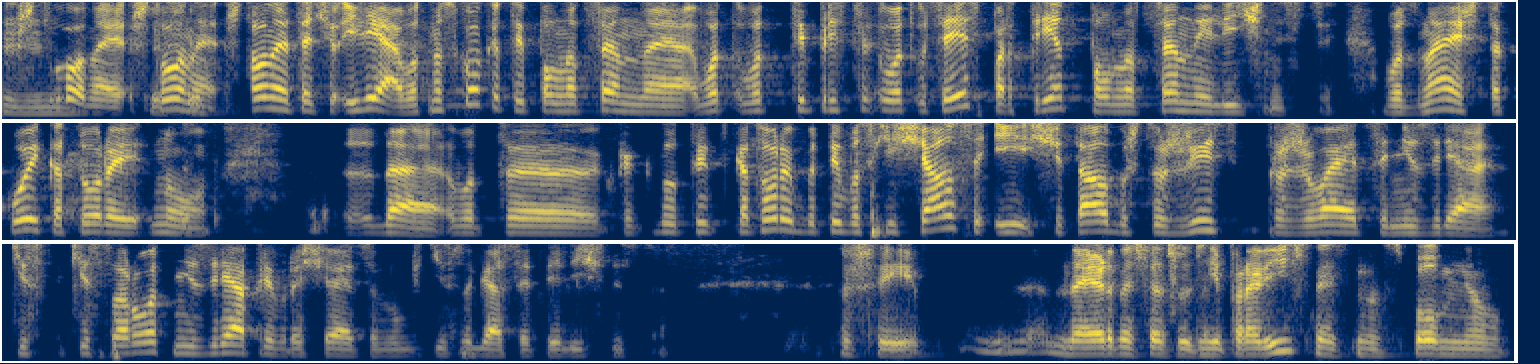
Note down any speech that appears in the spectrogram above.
Что, на, что, на, что на это? Илья, вот насколько ты полноценная, вот, вот, ты, вот у тебя есть портрет полноценной личности, вот знаешь, такой, который, ну, э, да, вот, э, как, ну, ты, который бы ты восхищался и считал бы, что жизнь проживается не зря, Кис, кислород не зря превращается в углекислый газ этой личности. Слушай, наверное, сейчас вот не про личность, но вспомнил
